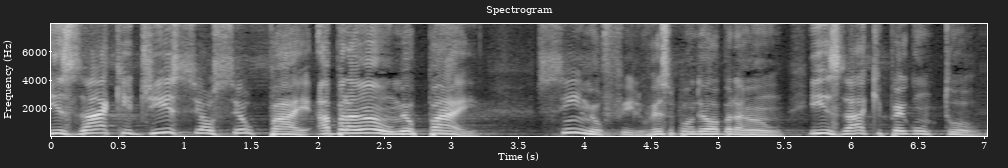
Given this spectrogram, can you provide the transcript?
Isaque disse ao seu pai: Abraão, meu pai. Sim, meu filho, respondeu Abraão. E Isaque perguntou:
